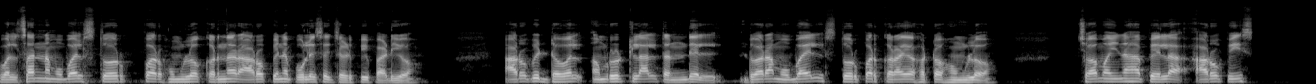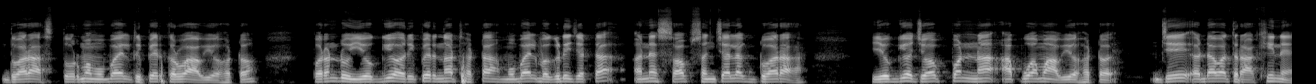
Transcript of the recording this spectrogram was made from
વલસાડના મોબાઈલ સ્ટોર પર હુમલો કરનાર આરોપીને પોલીસે ઝડપી પાડ્યો. આરોપી ઢવલ અમૃતલાલ ટંડેલ દ્વારા મોબાઈલ સ્ટોર પર કરાયો હતો હુમલો. છ મહિના પહેલાં આરોપી દ્વારા સ્ટોરમાં મોબાઈલ રિપેર કરવા આવ્યો હતો, પરંતુ યોગ્ય રિપેર ન થતાં મોબાઈલ બગડી જતા અને શોપ સંચાલક દ્વારા યોગ્ય જવાબ પણ ન આપવામાં આવ્યો હતો, જે અદાવત રાખીને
